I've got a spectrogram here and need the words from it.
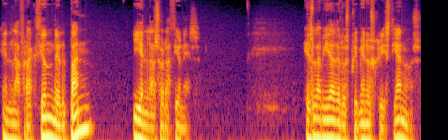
en la fracción del pan y en las oraciones. Es la vida de los primeros cristianos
